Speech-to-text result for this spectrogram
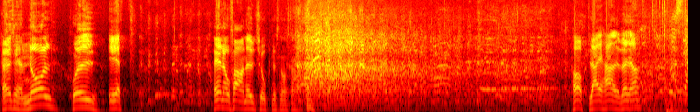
Här ser 0, 7, 1. Det är nog fan utsocknes någonstans. Hoppla i halmen ja. Christian,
